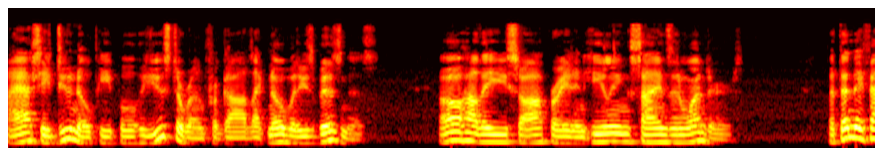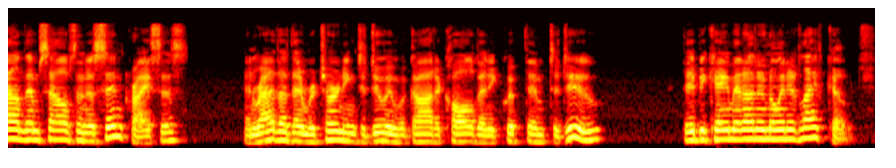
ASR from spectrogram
I actually do know people who used to run for God like nobody's business. Oh, how they used to operate in healing, signs, and wonders. But then they found themselves in a sin crisis, and rather than returning to doing what God had called and equipped them to do, they became an unanointed life coach.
